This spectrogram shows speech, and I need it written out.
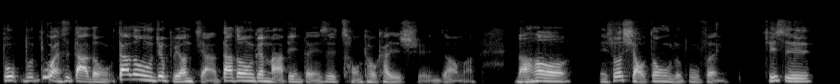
不不，不管是大动物，大动物就不用讲，大动物跟马病等于是从头开始学，你知道吗？然后你说小动物的部分，其实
